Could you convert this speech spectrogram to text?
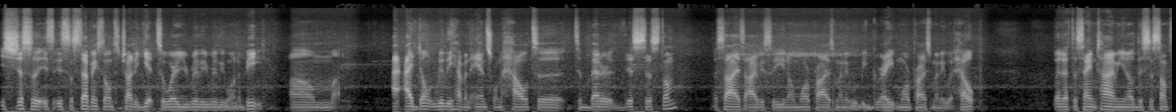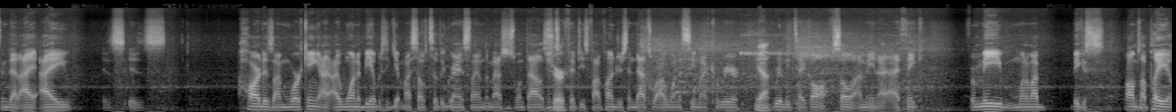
it's just a, it's, it's a stepping stone to try to get to where you really really want to be. Um, I, I don't really have an answer on how to to better this system. Besides, obviously, you know, more prize money would be great. More prize money would help but at the same time, you know, this is something that I, I is is hard as I'm working. I, I want to be able to get myself to the Grand Slam, the Masters 1000, Sure. 250s, 500s, and that's where I want to see my career Yeah. really take off. So, I mean, I, I think for me, one of my biggest problems, I play a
